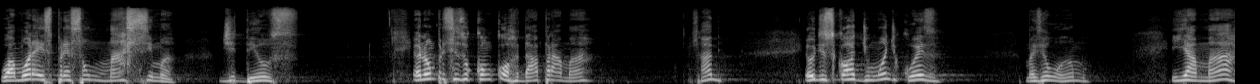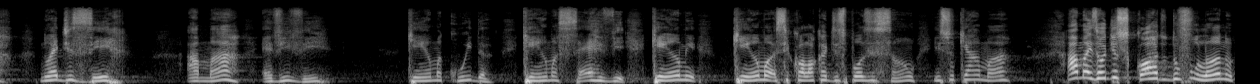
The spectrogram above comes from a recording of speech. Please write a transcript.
O amor é a expressão máxima de Deus. Eu não preciso concordar para amar. Sabe? Eu discordo de um monte de coisa, mas eu amo. E amar não é dizer. Amar é viver. Quem ama, cuida. Quem ama, serve. Quem ama, quem ama se coloca à disposição. Isso que é amar. Ah, mas eu discordo do fulano.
